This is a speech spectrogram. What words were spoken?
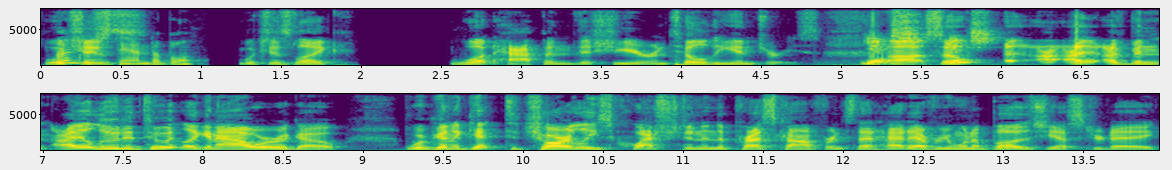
which is Understandable. which is like what happened this year until the injuries. Yes. Uh, so yes. I, I, I've been I alluded to it like an hour ago. We're gonna get to Charlie's question in the press conference that had everyone a buzz yesterday.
